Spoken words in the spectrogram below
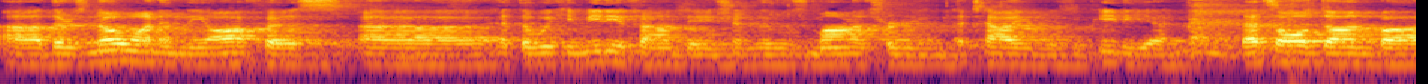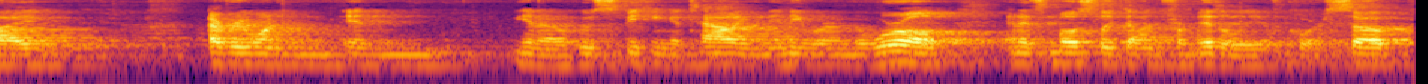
Uh, there's no one in the office uh, at the Wikimedia Foundation who's monitoring Italian Wikipedia. That's all done by everyone in, in you know, who's speaking Italian anywhere in the world, and it's mostly done from Italy, of course. So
